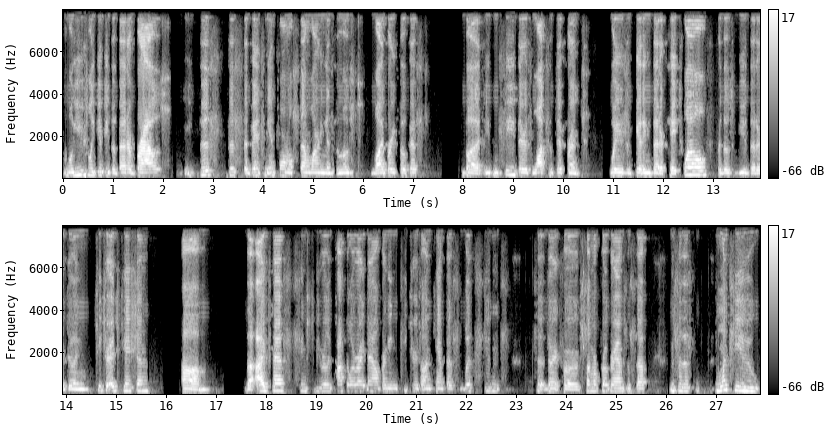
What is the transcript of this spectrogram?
will usually give you the better browse. This, this Advancing Informal STEM Learning is the most library focused, but you can see there's lots of different ways of getting better K-12 for those of you that are doing teacher education. Um, the ITEST seems to be really popular right now, bringing teachers on campus with students to, during, for summer programs and stuff. And so this, once you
